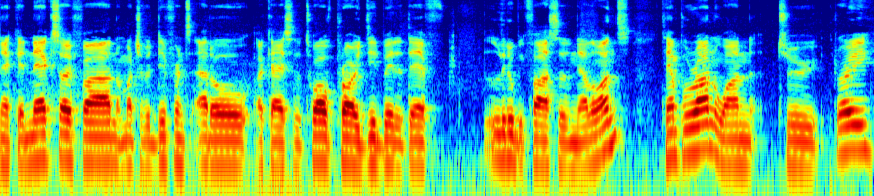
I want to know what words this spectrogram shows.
Neck and neck so far, not much of a difference at all. Okay, so the 12 Pro did beat it there a little bit faster than the other ones. Temple Run, one, two, three.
